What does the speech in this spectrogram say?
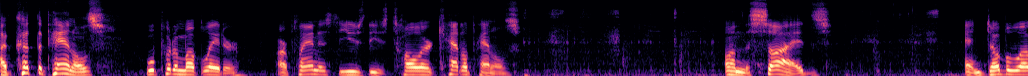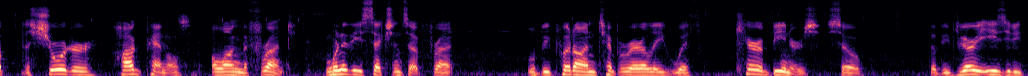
I've cut the panels. We'll put them up later. Our plan is to use these taller cattle panels on the sides and double up the shorter hog panels along the front. One of these sections up front will be put on temporarily with carabiners. So they'll be very easy to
